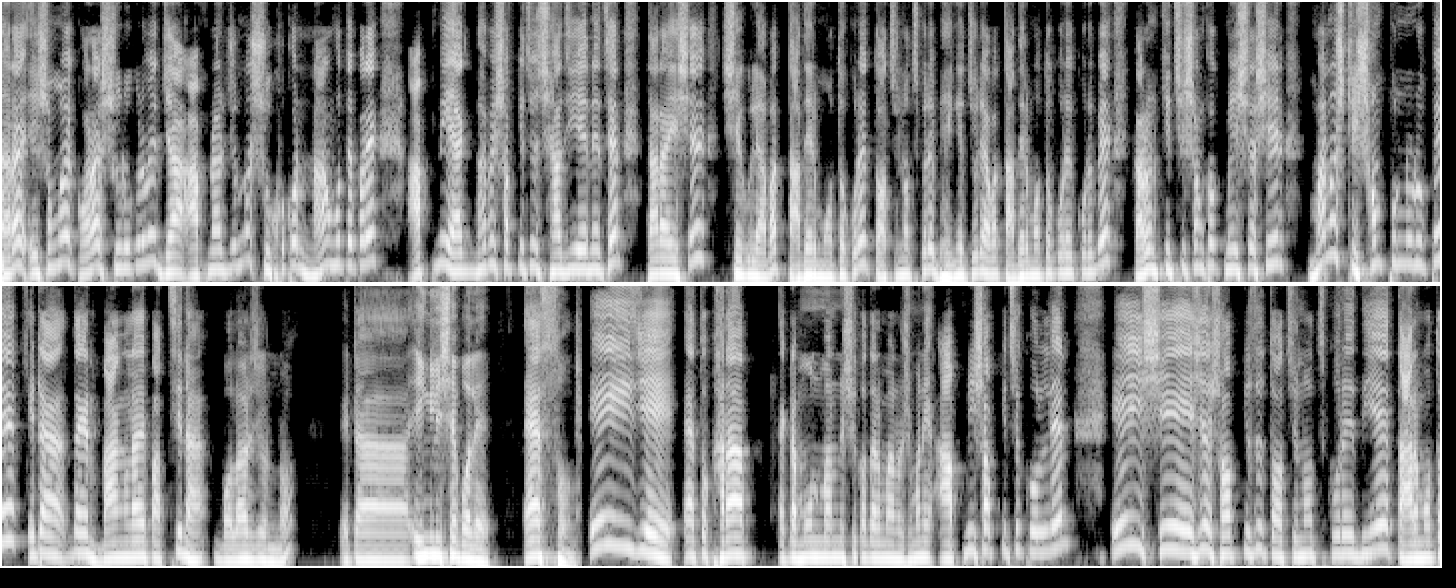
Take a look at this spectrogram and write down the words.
তারা এই সময় করা শুরু করবে যা আপনার জন্য সুখকর নাও হতে পারে। আপনি একভাবে সবকিছু সাজিয়ে এনেছেন, তারা এসে সেগুলি আবার তাদের মতো করে তছনছ করে, ভেঙে চুরে আবার তাদের মতো করে করবে। কারণ কিছু সংখ্যক মেষ রাশির মানুষটি সম্পূর্ণরূপে এটা, দেখেন বাংলায় পাচ্ছি না বলার জন্য, এটা ইংলিশে বলে অ্যাসোল। এই যে এত খারাপ একটা মন মানসিকতার মানুষ। মানে আপনি সব কিছু করলেন, এই সে এসে সব কিছু তছনছ করে দিয়ে তার মতো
